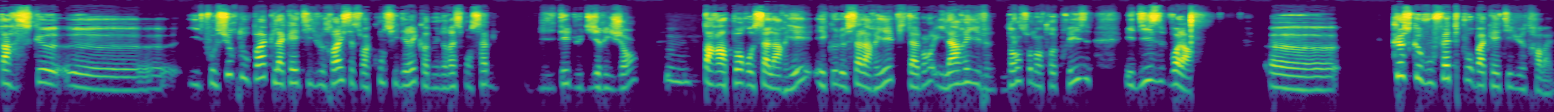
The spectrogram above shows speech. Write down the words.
parce que euh, il faut surtout pas que la qualité du travail ça soit considéré comme une responsabilité du dirigeant mmh. par rapport au salarié et que le salarié finalement il arrive dans son entreprise et dise voilà euh, que ce que vous faites pour ma qualité du travail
